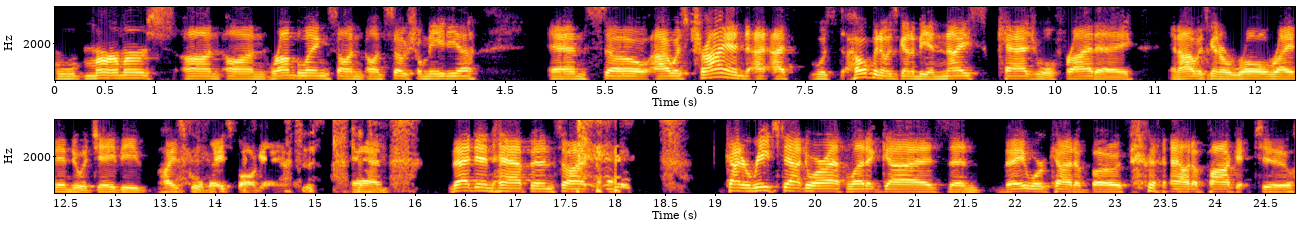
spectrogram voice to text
murmurs on on rumblings on on social media. And so I was trying, I, I was hoping it was going to be a nice casual Friday and I was going to roll right into a JV high school baseball game. And that didn't happen. So I, kind of reached out to our athletic guys, and they were kind of both out of pocket too.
